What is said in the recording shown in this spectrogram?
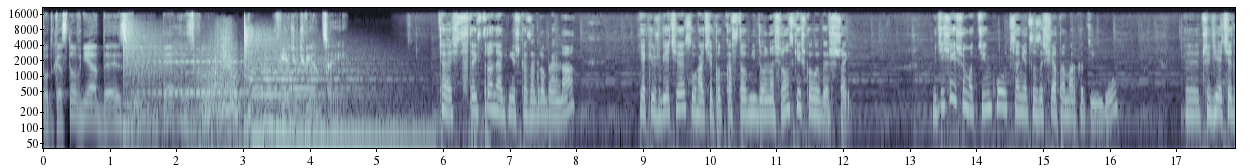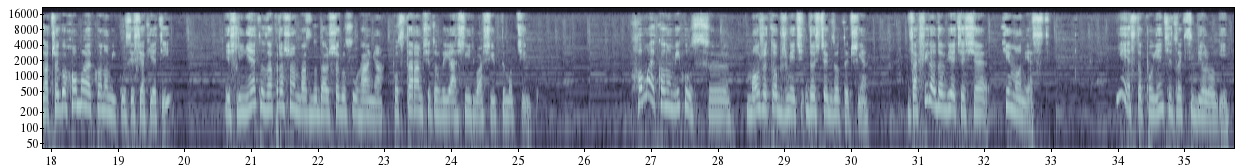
Podcastownia DSW. DSW. Wiedzieć więcej. Cześć, z tej strony Agnieszka Zagrobelna. Jak już wiecie, słuchacie podcastowni Dolnośląskiej Szkoły Wyższej. W dzisiejszym odcinku co nieco ze świata marketingu. Yy, czy wiecie, dlaczego Homo economicus jest jak Yeti? Jeśli nie, to zapraszam Was do dalszego słuchania. Postaram się to wyjaśnić właśnie w tym odcinku. Homo economicus y, może to brzmieć dość egzotycznie. Za chwilę dowiecie się, kim on jest. Nie jest to pojęcie z lekcji biologii,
